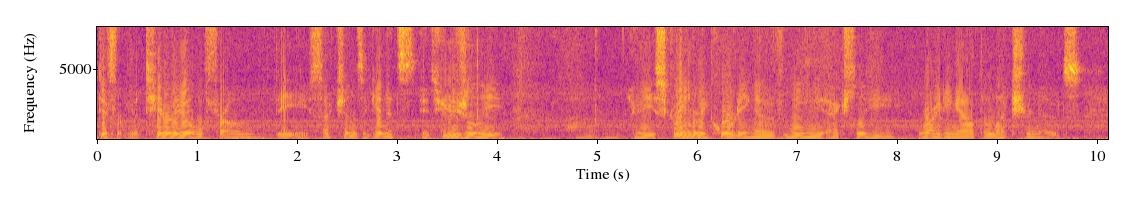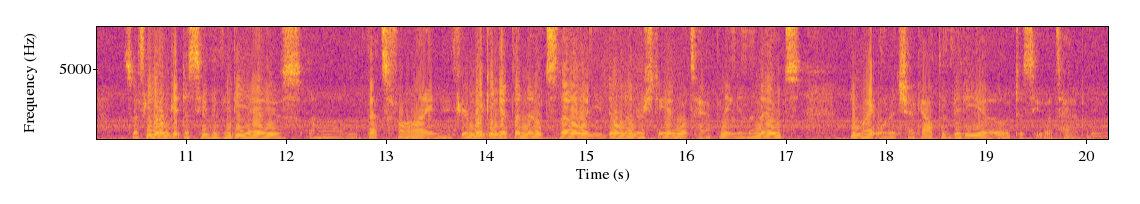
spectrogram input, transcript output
different material from the sections. Again, it's it's usually um, a screen recording of me actually writing out the lecture notes. So if you don't get to see the videos, um, that's fine. If you're looking at the notes though and you don't understand what's happening in the notes, you might want to check out the video to see what's happening.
